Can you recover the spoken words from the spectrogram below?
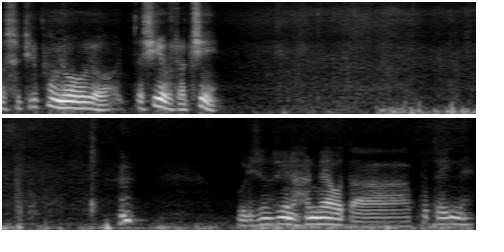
요 스티로폼 요, 요, 요 좋지? 우리 순수이는 할매하고 딱 붙어 있네.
